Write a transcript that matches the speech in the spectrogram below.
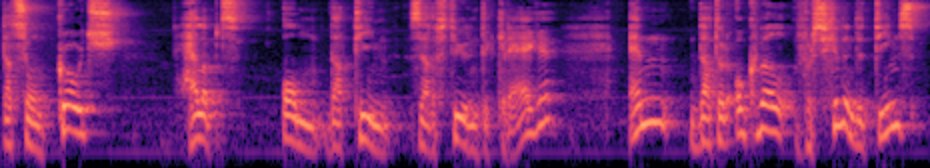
dat zo'n coach helpt om dat team zelfsturend te krijgen en dat er ook wel verschillende teams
